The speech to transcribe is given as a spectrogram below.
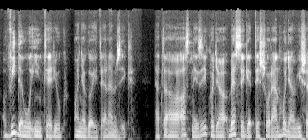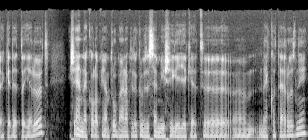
a videó interjúk anyagait elemzik. Tehát a, azt nézik, hogy a beszélgetés során hogyan viselkedett a jelölt, és ennek alapján próbálnak például különböző személyiségjegyeket meghatározni,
